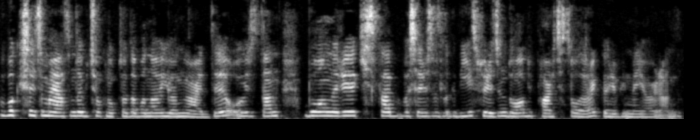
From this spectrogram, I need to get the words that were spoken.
Bu bakış açım hayatımda birçok noktada bana yön verdi. O yüzden bu anları kişisel bir başarısızlık değil, sürecin doğal bir parçası olarak görebilmeyi öğrendim.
